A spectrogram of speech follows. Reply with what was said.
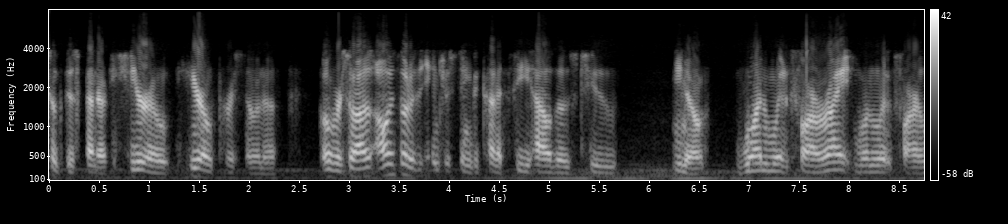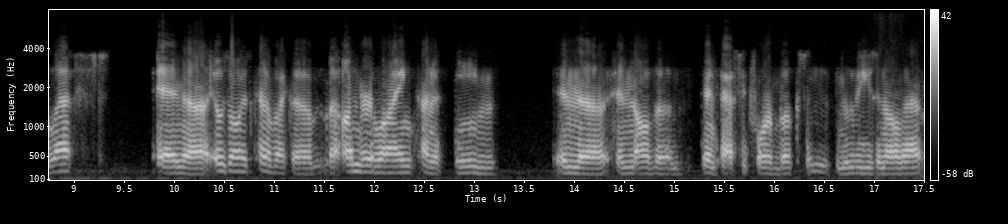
took this kind of hero hero persona over. So I always thought it was interesting to kind of see how those two, you know, one went far right, one went far left, and uh, it was always kind of like a, a underlying kind of theme in the in all the Fantastic Four books and movies and all that.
